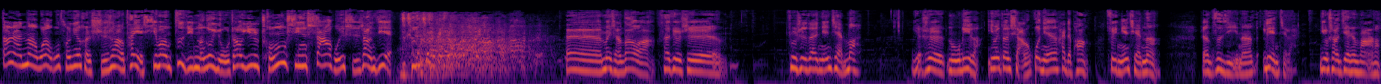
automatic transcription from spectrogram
当然呢，我老公曾经很时尚，他也希望自己能够有朝一日重新杀回时尚界。呃，没想到啊，他就是就是在年前吧，也是努力了，因为他想了过年还得胖，所以年前呢。让自己呢练起来，又上健身房了，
